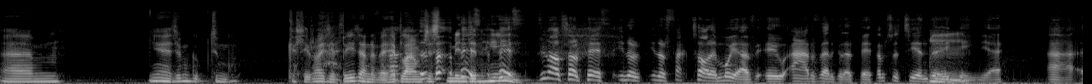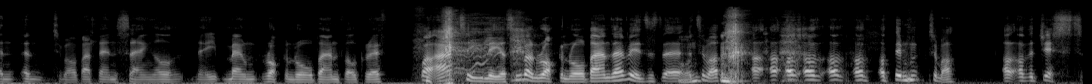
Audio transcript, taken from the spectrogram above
Um, yeah, dwi'n dwi gallu rhoi i'r byd arno fe, heblaw am just mynd yn hun. Fi'n meddwl ta'r peth, un o'r, un o'r ffactorau mwyaf yw arfer gyda'r peth. Amser ti yn dweud mm. geiniau, a yn, yn ti'n meddwl, falle yn sengl neu mewn rock and roll band fel Griff. Wel, a ti, Lee, os ti mewn rock and roll band hefyd, ti'n meddwl, oedd dim, ti'n meddwl, oedd e y gist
